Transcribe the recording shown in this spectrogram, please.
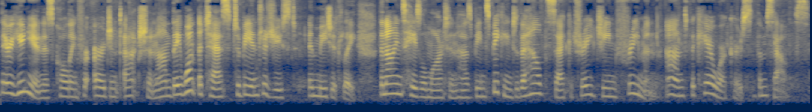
Their union is calling for urgent action and they want the test to be introduced immediately. The Nine's Hazel Martin has been speaking to the Health Secretary, Jeane Freeman, and the care workers themselves.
